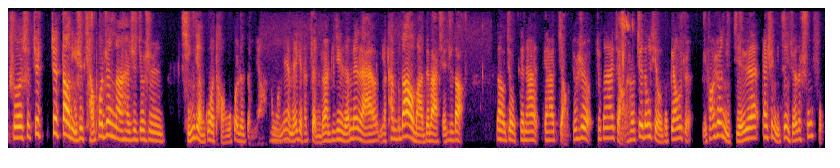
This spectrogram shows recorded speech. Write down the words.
说是这这到底是强迫症呢，还是就是勤俭过头或者怎么样？我们也没给他诊断，毕竟人没来，也看不到嘛，对吧？谁知道？那我就跟他跟他讲，就是就跟他讲说，这东西有个标准，比方说你节约，但是你自己觉得舒服，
